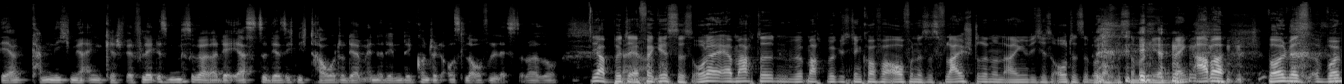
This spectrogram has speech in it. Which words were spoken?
der kann nicht mehr eingecasht werden. Vielleicht ist Miss sogar der Erste, der sich nicht traut und der am Ende den, den Contract auslaufen lässt oder so. Ja, bitte, Keine er vergisst es. Oder er macht, macht wirklich den Koffer auf und es ist Fleisch drin und eigentlich ist Otis immer noch Mr. Money Bank. Aber wollen wir wollen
